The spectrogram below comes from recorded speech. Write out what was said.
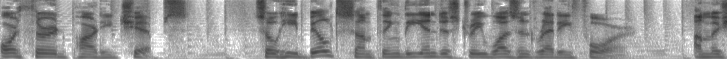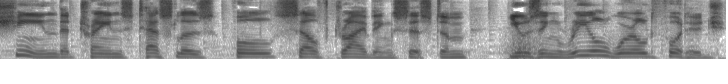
or third-party chips, so he built something the industry wasn't ready for, a machine that trains Tesla's full self-driving system using real-world footage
